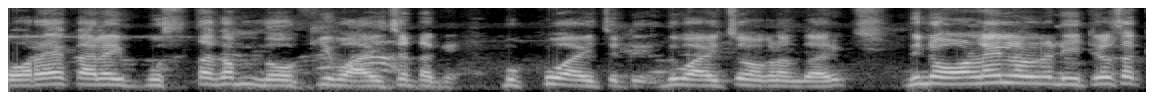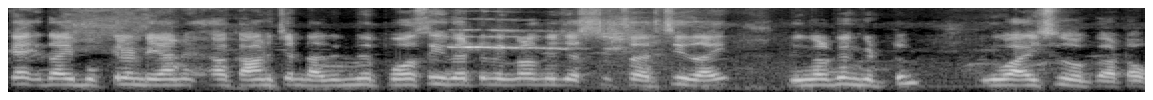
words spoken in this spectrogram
കുറെ കാലം ഈ പുസ്തകം നോക്കി വായിച്ചിട്ടൊക്കെ ബുക്ക് വായിച്ചിട്ട് ഇത് വായിച്ചു നോക്കണം എന്തായാലും. ഇതിന്റെ ഓൺലൈനിലുള്ള ഡീറ്റെയിൽസ് ഒക്കെ ഇതായി ബുക്കിലുണ്ട് ഞാൻ കാണിച്ചിട്ടുണ്ട്. അതിൽ നിന്ന് പോസ്റ്റ് ചെയ്തിട്ട് നിങ്ങളൊന്ന് ജസ്റ്റ് സെർച്ച് ചെയ്തായി നിങ്ങൾക്കും കിട്ടും. ഇത് വായിച്ചു നോക്കുക കേട്ടോ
